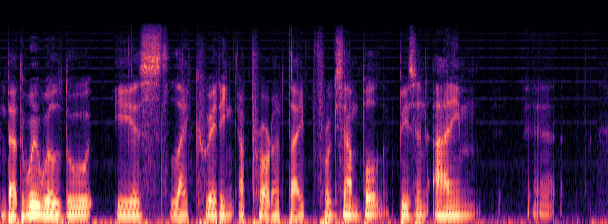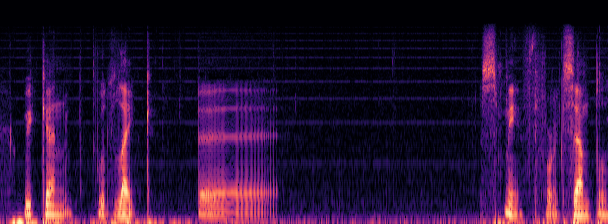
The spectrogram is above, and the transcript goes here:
that we will do is like creating a prototype. For example Peasant anim uh, we can put like uh, Smith for example.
